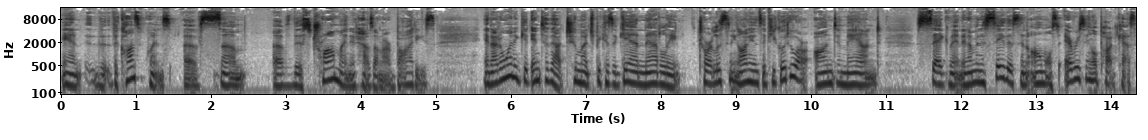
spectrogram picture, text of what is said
and the, the consequence of some of this trauma and it has on our bodies. And I don't want to get into that too much because, again, Natalie, to our listening audience, if you go to our on demand segment, and I'm going to say this in almost every single podcast,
